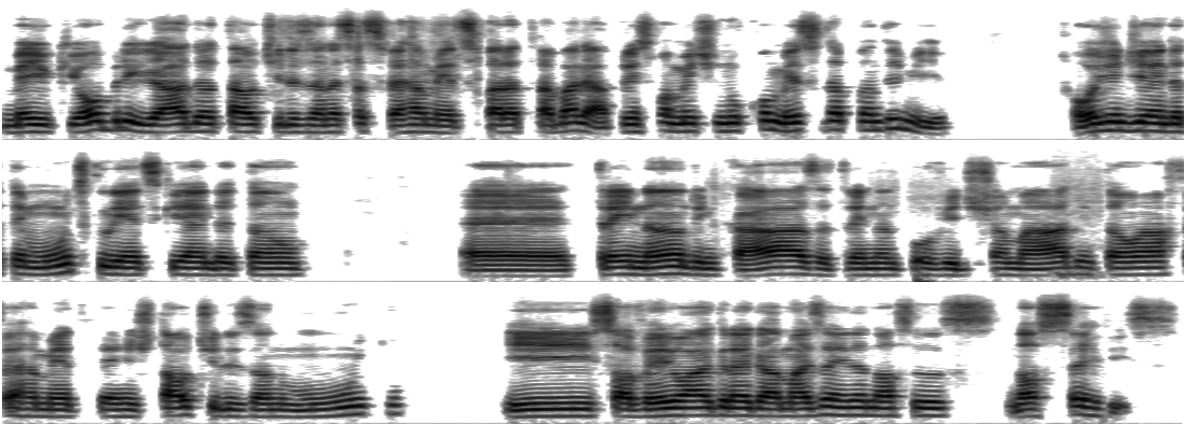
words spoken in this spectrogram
meio que obrigado a estar utilizando essas ferramentas para trabalhar, principalmente no começo da pandemia. Hoje em dia ainda tem muitos clientes que ainda estão é, treinando em casa, treinando por vídeo chamado, então é uma ferramenta que a gente está utilizando muito e só veio a agregar mais ainda nossos, nossos serviços.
